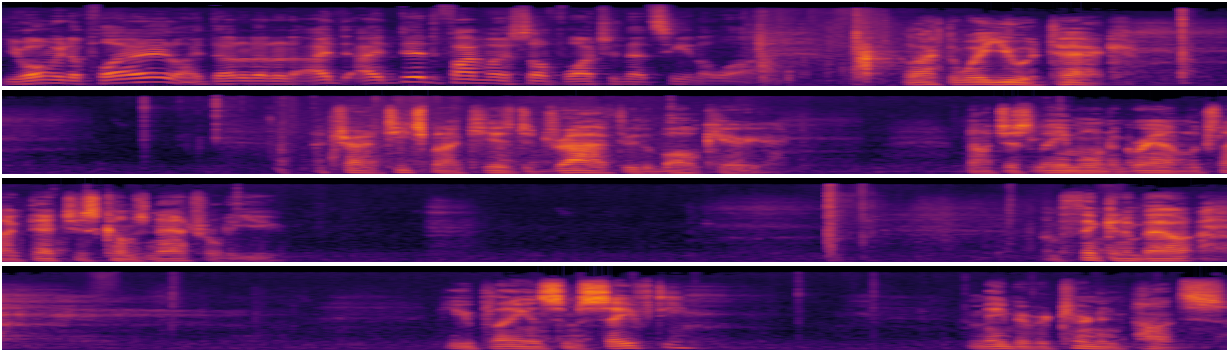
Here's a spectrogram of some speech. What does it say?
"You want me to play?" Like da da da da. I I did find myself watching that scene a lot. I like the way you attack. I try to teach my kids to drive through the ball carrier, not just lay them on the ground. Looks like that just comes natural to you. I'm thinking about you playing some safety, maybe returning punts.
